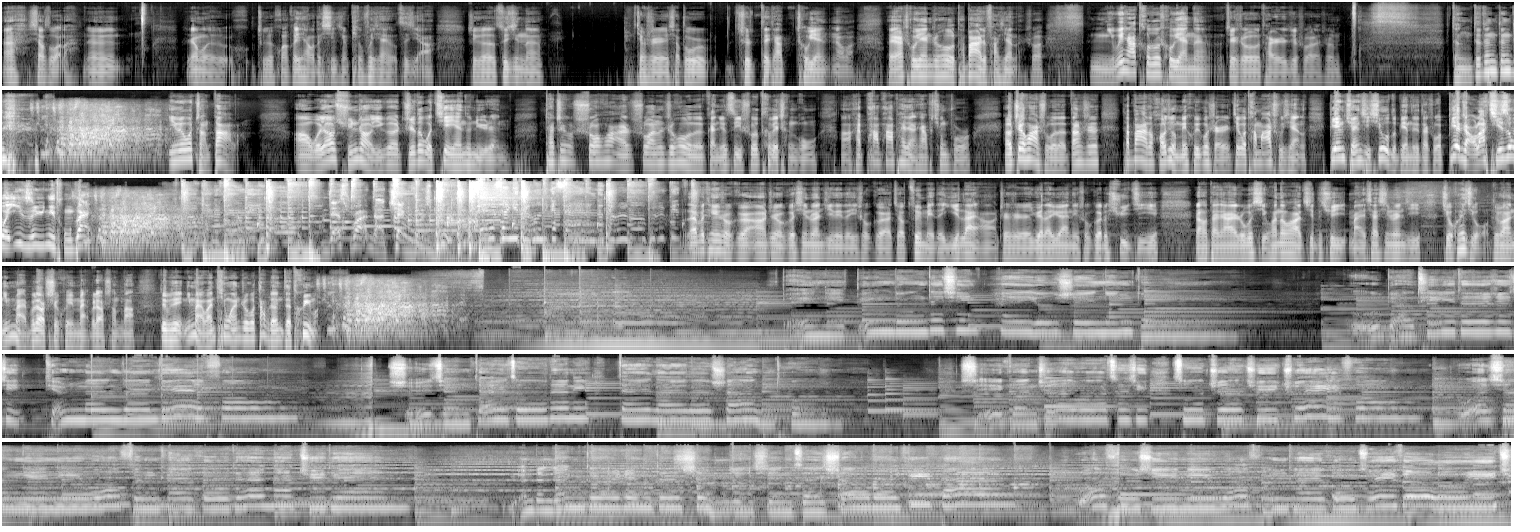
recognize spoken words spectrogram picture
啊，笑死我了，嗯，让我这个缓和一下我的心情，平复一下我自己啊。这个最近呢，就是小杜就在家抽烟，你知道吧？在家抽烟之后，他爸就发现了，说，你为啥偷偷抽烟呢？”这时候他儿子就说了：“说，噔噔噔噔噔，因为我长大了，啊，我要寻找一个值得我戒烟的女人。”他这说话说完了之后呢，感觉自己说的特别成功啊，还啪啪拍两下胸脯，然后这话说的，当时他爸都好久没回过神儿，结果他妈出现了，边卷起袖子边对他说：“别找了，其实我一直与你同在。”来吧，听一首歌啊！这首歌新专辑里的一首歌叫《最美的依赖》啊，这是越来越爱那首歌的续集。然后大家如果喜欢的话，记得去买一下新专辑，九块九，对吧？你买不了吃亏，买不了上当，对不对？你买完听完之后，大不了你再退嘛。被你冰冻的心，还有谁能懂？无标题的日记。填满了裂缝，时间带走的你，带来了伤痛。习惯着我自己坐着去吹风。我想原本两个人的身影，现在少了一半。我复习你我分开后最后一句，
